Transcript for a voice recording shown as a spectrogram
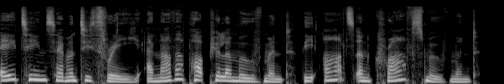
1873, another popular movement, the Arts and Crafts Movement,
